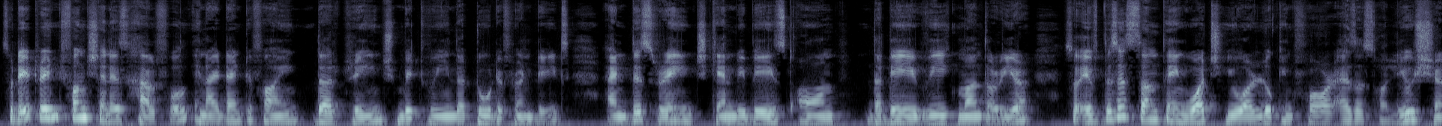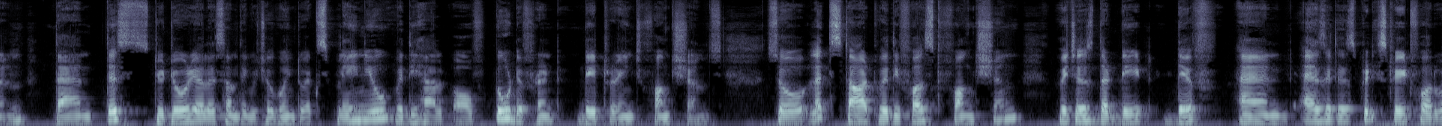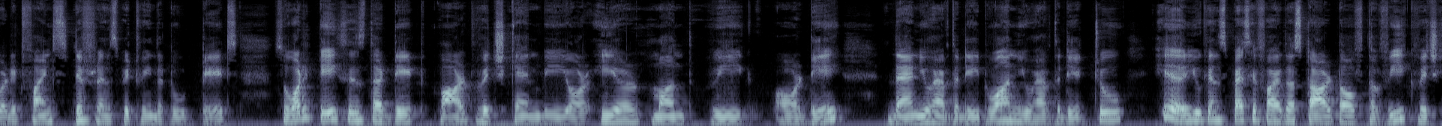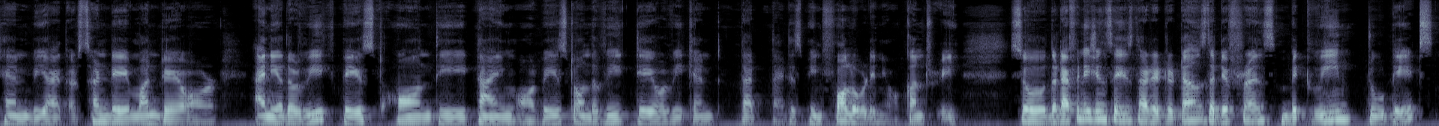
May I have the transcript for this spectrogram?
So date range function is helpful in identifying the range between the two different dates and this range can be based on the day, week, month or year. So if this is something what you are looking for as a solution then this tutorial is something which we're going to explain you with the help of two different date range functions. So let's start with the first function which is the date diff and as it is pretty straightforward it finds difference between the two dates. So what it takes is the date part which can be your year, month, week or day. Then you have the date 1, you have the date 2 here you can specify the start of the week which can be either Sunday, Monday or any other week based on the time or based on the weekday or weekend that that is being followed in your country. So the definition says that it returns the difference between two dates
